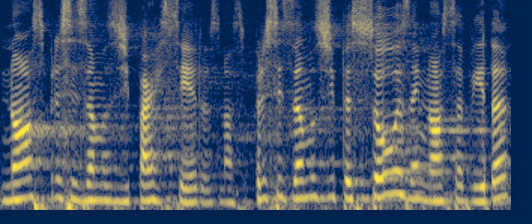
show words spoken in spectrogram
Nós precisamos de parceiros, nós precisamos de pessoas em nossa vida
